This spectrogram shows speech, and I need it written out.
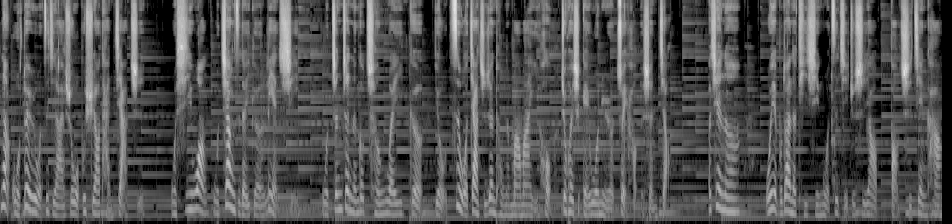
那我对于我自己来说，我不需要谈价值。我希望我这样子的一个练习，我真正能够成为一个有自我价值认同的妈妈，以后就会是给我女儿最好的身教。而且呢，我也不断的提醒我自己，就是要保持健康，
